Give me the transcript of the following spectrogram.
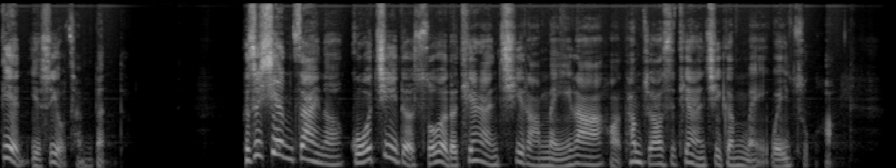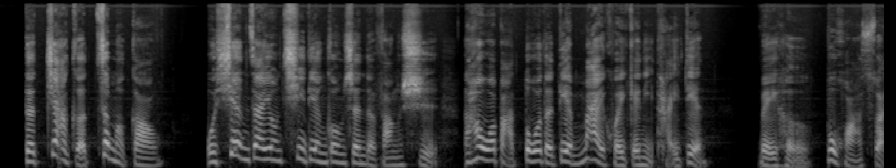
电也是有成本的。可是现在呢，国际的所有的天然气啦、煤啦，哈，他们主要是天然气跟煤为主哈，的价格这么高，我现在用气电共生的方式，然后我把多的电卖回给你台电，为何不划算？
